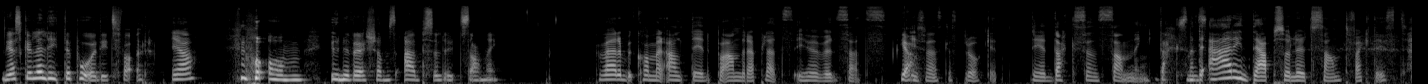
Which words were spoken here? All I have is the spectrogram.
Jag skulle lita på ditt svar Ja, om universums absolut sanning. verb kommer alltid på andra plats i huvudsats Ja. i svenska språket. Det är dagsens sanning. Dagsens Men det är inte absolut sant faktiskt.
